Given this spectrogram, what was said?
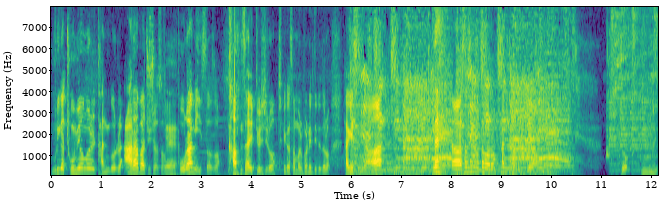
우리가 조명을 단 거를 알아봐 주셔서 네. 보람이 있어서 감사의 표시로 저희가 선물 보내드리도록 하겠습니다. 네, 아, 선생님부터 바로 한 줄평 드릴게요. 저, 음,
